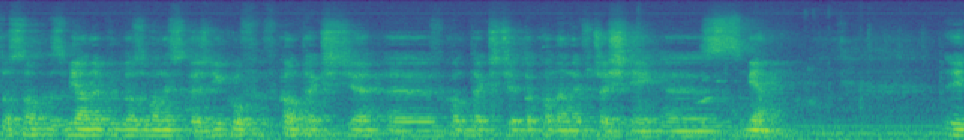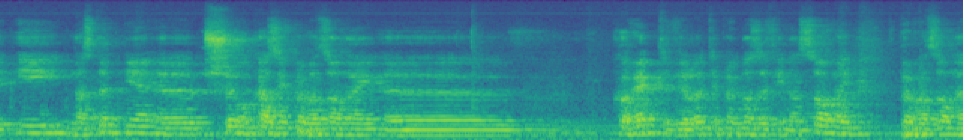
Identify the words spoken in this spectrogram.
to są zmiany prognozowanych wskaźników w kontekście, w kontekście dokonanych wcześniej zmian. I, następnie e, przy okazji wprowadzonej e, korekty wieloletniej prognozy finansowej wprowadzone,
